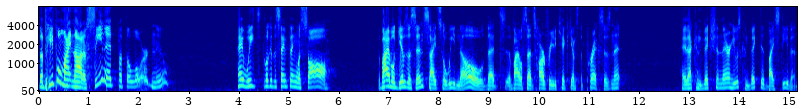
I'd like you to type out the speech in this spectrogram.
The people might not have seen it, but the Lord knew. Hey, we look at the same thing with Saul. The Bible gives us insight so we know that the Bible says it's hard for you to kick against the pricks, isn't it? Hey, that conviction there, he was convicted by Stephen.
